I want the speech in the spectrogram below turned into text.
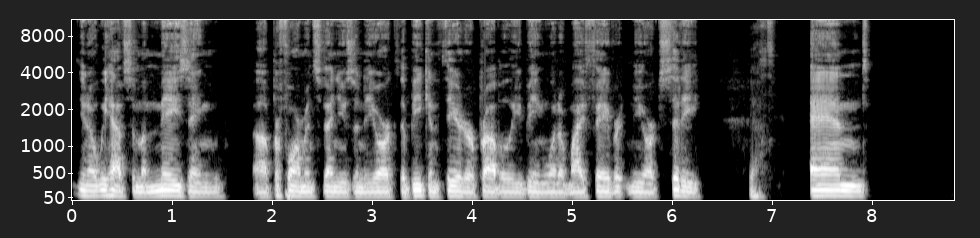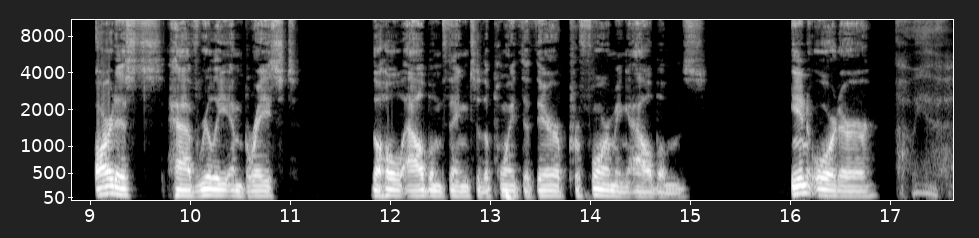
you know, we have some amazing uh, performance venues in New York, the Beacon Theater probably being one of my favorite in New York City. Yeah. And artists have really embraced the whole album thing to the point that they're performing albums in order oh yeah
